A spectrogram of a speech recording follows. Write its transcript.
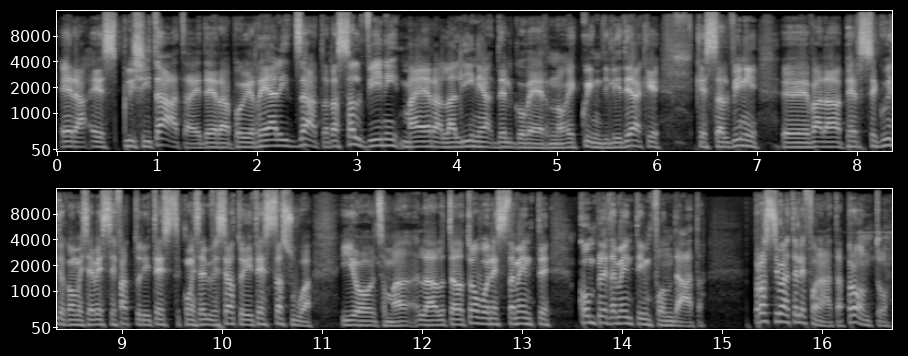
era esplicitata ed era poi realizzata da Salvini, ma era la linea del governo e quindi l'idea che, che Salvini eh, vada perseguito come se avesse fatto di testa, come se avesse fatto di testa sua, io insomma la, la trovo onestamente completamente infondata. Prossima telefonata, pronto?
